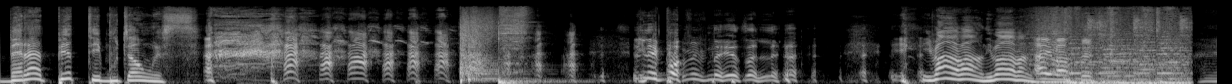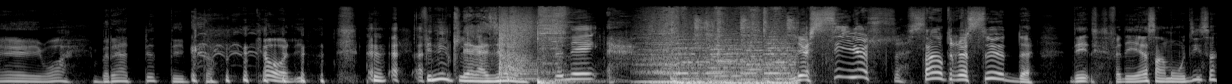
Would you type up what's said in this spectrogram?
Brad Pitt, tes boutons. Je l'ai pas vu venir, celle-là. Il va en vendre, il va en vendre. Hey, bon. Ouais. Brad Pitt, t'es. Fini le clérazine. Fini. Le CIUS, Centre-Sud, des... ça fait des S en maudit, ça.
